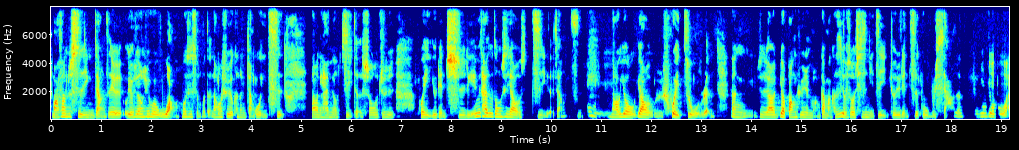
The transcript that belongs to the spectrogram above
马上就适应这样子，有有些东西会忘或是什么的，然后学有可能讲过一次，然后你还没有记得的时候，就是会有点吃力，因为太多东西要记了这样子，嗯，然后又要会做人，像就是要要帮学员忙干嘛，可是有时候其实你自己就有点自顾不暇了。已经做不完，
